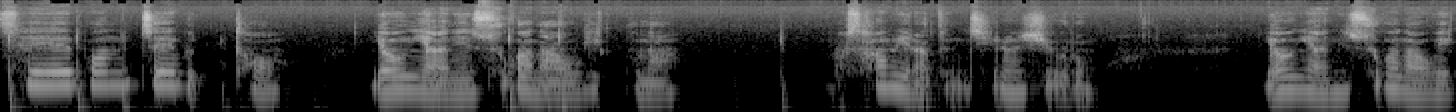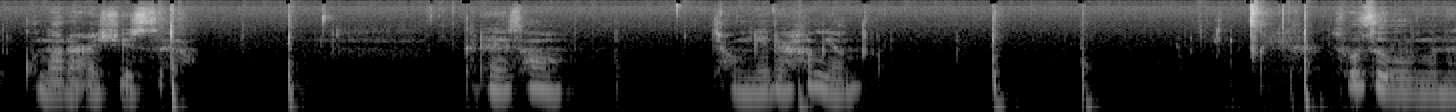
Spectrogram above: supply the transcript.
세 번째부터 0이 아닌 수가 나오겠구나. 뭐 3이라든지 이런 식으로 0이 아닌 수가 나오겠구나를 알 수 있어요. 그래서 정리를 하면 소수 부분은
